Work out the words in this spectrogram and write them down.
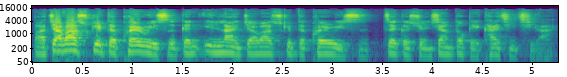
把 JavaScript Queries 跟 Inline JavaScript Queries 这个选项都给开启起来。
